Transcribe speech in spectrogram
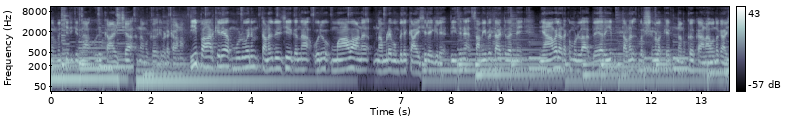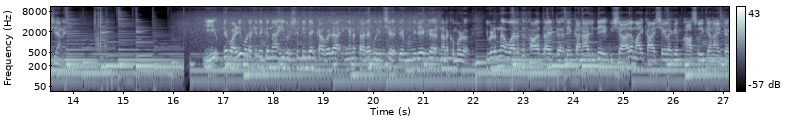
നിർമ്മിച്ചിരിക്കുന്ന ഒരു കാഴ്ച നമുക്ക് ഇവിടെ കാണാം. ഈ പാർക്കിൽ മുഴുവനും തണൽ വിരിച്ചു നിൽക്കുന്ന ഒരു മാവാണ് നമ്മുടെ മുമ്പിൽ കാഴ്ചയിലെങ്കിൽ ഇതിന് സമീപത്തായിട്ട് തന്നെ ഞാവലടക്കമുള്ള വേറെയും തണൽ വൃക്ഷങ്ങളൊക്കെ നമുക്ക് കാണാവുന്ന കാഴ്ചയാണ്. ഈ വഴി മുടക്കി നിൽക്കുന്ന ഈ വൃക്ഷത്തിന്റെ കവല ഇങ്ങനെ തല കുനിച്ച് മുന്നിലേക്ക് നടക്കുമ്പോൾ ഇവിടുന്ന് വലത് ഭാഗത്തായിട്ട് ദേ കനാലിന്റെ വിശാലമായ കാഴ്ചകളൊക്കെ ആസ്വദിക്കാനായിട്ട്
